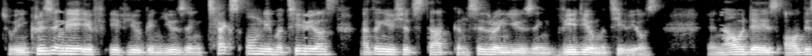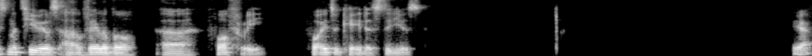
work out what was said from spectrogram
So increasingly, if, if you've been using text-only materials, I think you should start considering using video materials. And nowadays, all these materials are available uh, for free for educators to use. Yeah.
